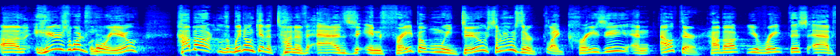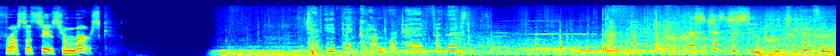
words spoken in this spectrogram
Um, here's one for you. How about we don't get a ton of ads in freight, but when we do, sometimes they're like crazy and out there. How about you rate this ad for us? Let's see. It's from Maersk. Don't you think I'm prepared for this? It's just a simple delivery.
